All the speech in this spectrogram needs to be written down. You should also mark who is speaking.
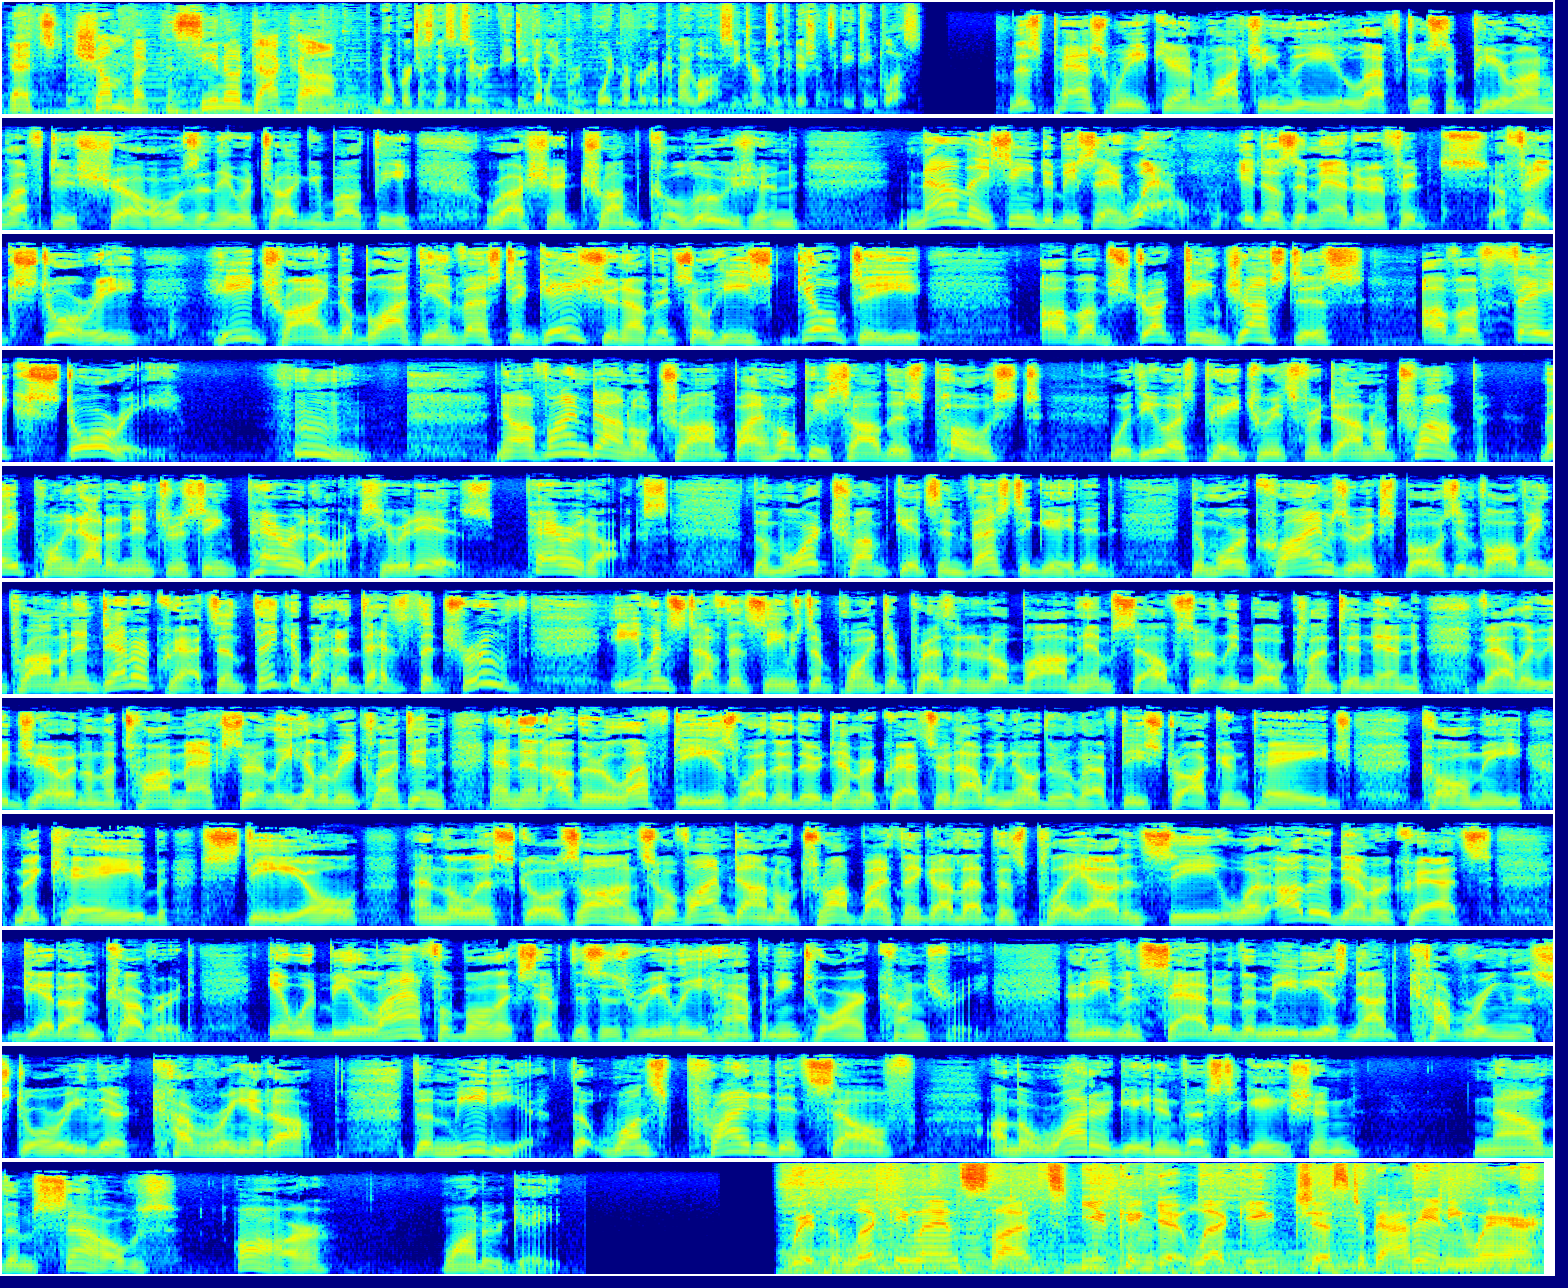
Speaker 1: That's chumbacasino.com.
Speaker 2: No purchase necessary. VGW Group. Void were prohibited by law. See terms and conditions. 18 plus.
Speaker 3: This past weekend, watching the leftists appear on leftist shows, and they were talking about the Russia Trump collusion. Now they seem to be saying, well, it doesn't matter if it's a fake story. He tried to block the investigation of it, so he's guilty of obstructing justice of a fake story. Hmm. Now, if I'm Donald Trump, I hope he saw this post with U.S. Patriots for Donald Trump. They point out an interesting paradox. Here it is paradox. The more Trump gets investigated, the more crimes are exposed involving prominent Democrats. And think about it, that's the truth. Even stuff that seems to point to President Obama himself, certainly Bill Clinton and Valerie Jarrett on the tarmac, certainly Hillary Clinton, and then other lefties, whether they're Democrats or not, we know they're lefties, Strzok and Page, Comey, McCabe, Steele, and the list goes on. So if I'm Donald Trump, I think I'd let this play out and see what other Democrats get uncovered. It would be laughable, except this is really happening to our country. And even sadder, the media is not covering this story, they're covering it up. The media that once prided itself on the Watergate investigation now themselves are Watergate.
Speaker 4: With the Lucky Land slots, you can get lucky just about anywhere.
